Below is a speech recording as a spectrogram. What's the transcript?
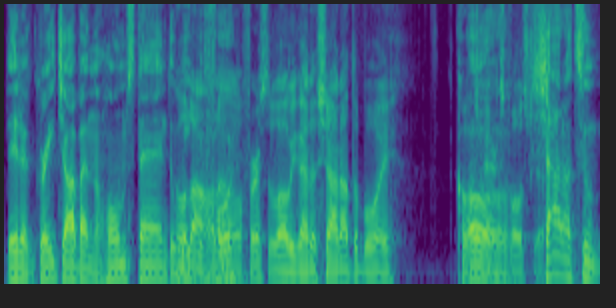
did a great job on the homestand the Hold week on, before. hold on. Well, first of all, we got to shout out the boy, Coach Eric Oh, Spoelstra. shout out to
